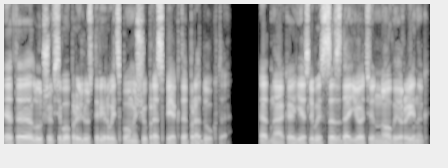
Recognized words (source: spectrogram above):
Это лучше всего проиллюстрировать с помощью проспекта продукта. Однако, если вы создаете новый рынок,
